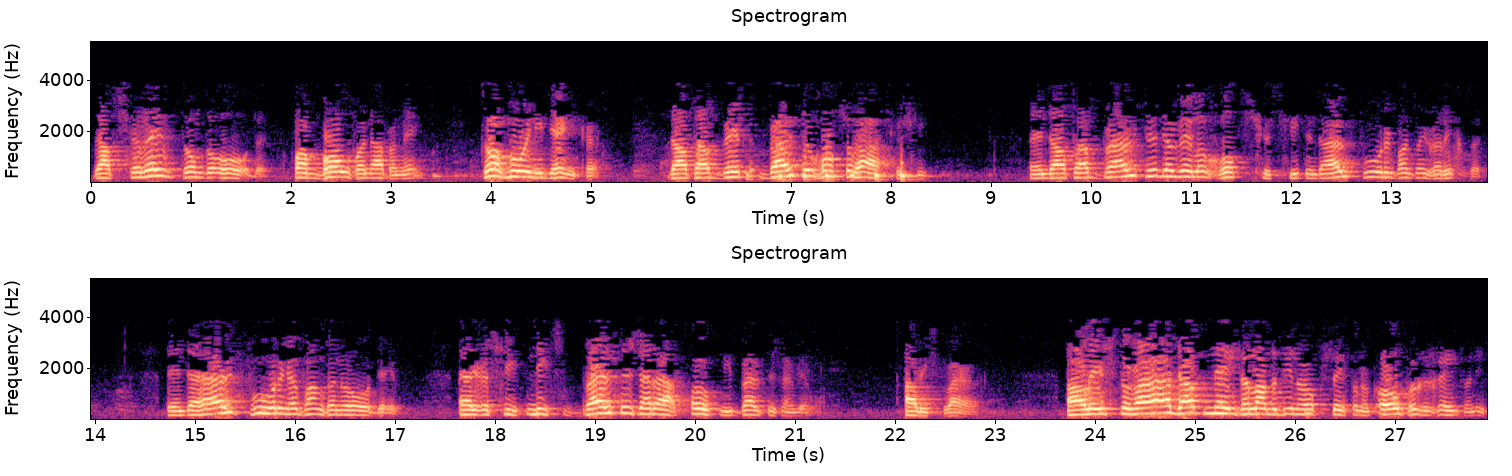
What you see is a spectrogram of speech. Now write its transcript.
Dat schreeuwt om de oordeel. Van boven naar beneden. Toch moet je niet denken. Dat dat buiten Gods raad geschiet. En dat dat buiten de wille Gods geschiet. In de uitvoering van zijn gerichten in de uitvoeringen van zijn oordeel. Er geschiet niets buiten zijn raad, ook niet buiten zijn wil. Al is het waar. Al is het waar dat Nederland die nog opzichten ook overgegeven is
